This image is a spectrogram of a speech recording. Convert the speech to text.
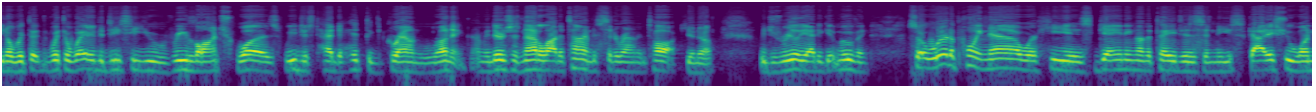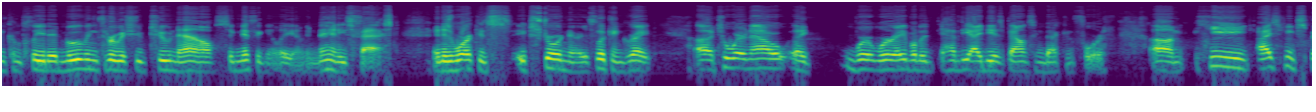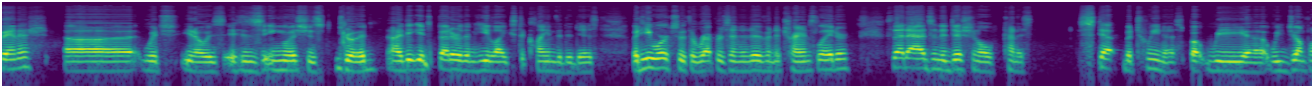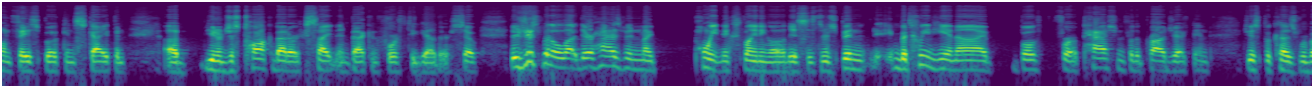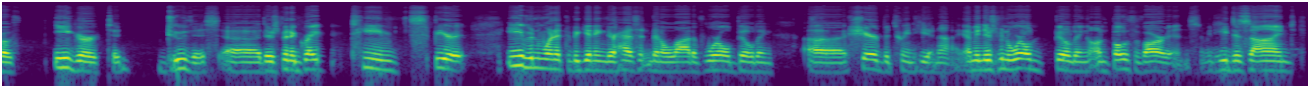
you know, with the with the way the DCU relaunch was, we just had to hit the ground running. I mean, there's just not a lot of time to sit around and talk. You know, we just really had to get moving. So we're at a point now where he is gaining on the pages, and he's got issue one completed, moving through issue two now significantly. I mean, man, he's fast, and his work is extraordinary. It's looking great. Uh, to where now, like we're we're able to have the ideas bouncing back and forth. Um, he, I speak Spanish, uh, which you know is his English is good. I think it's better than he likes to claim that it is. But he works with a representative and a translator, so that adds an additional kind of step between us. But we uh, we jump on Facebook and Skype and uh, you know just talk about our excitement back and forth together. So there's just been a lot. There has been my point in explaining all of this is there's been between he and I both for a passion for the project and just because we're both eager to do this. Uh, there's been a great team spirit, even when at the beginning there hasn't been a lot of world building uh, shared between he and I. I mean, there's been world building on both of our ends. I mean, he designed.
